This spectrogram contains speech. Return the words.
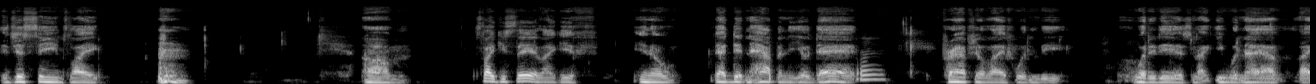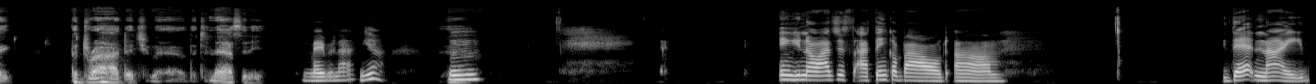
it just seems like, um, it's like you said, like if you know that didn't happen to your dad, Mm. perhaps your life wouldn't be what it is. Like you wouldn't have like the drive that you have, the tenacity. Maybe not. Yeah. hmm And you know, I just I think about um that night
